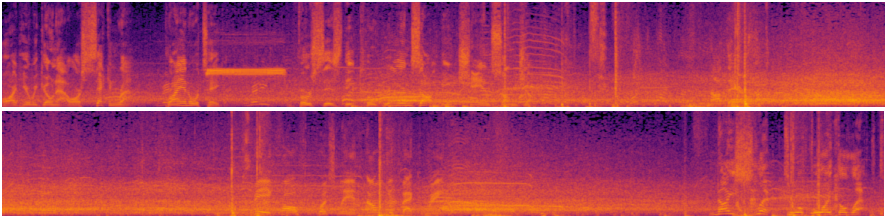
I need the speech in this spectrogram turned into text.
All right, here we go now. Our second round. Brian Ortega versus the Korean zombie, Chan Sung Jung. Not there. Punch land. Now he gets back to range. Nice slip to avoid the left.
